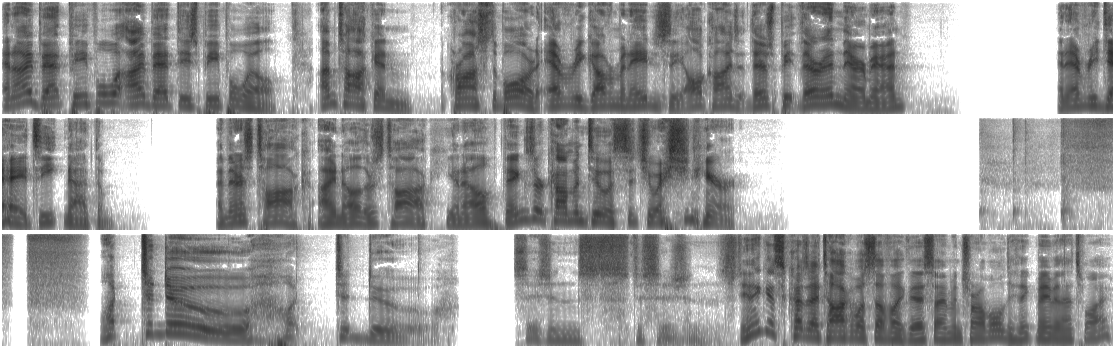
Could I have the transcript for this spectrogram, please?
And i bet people i bet these people will. I'm talking across the board, every government agency, all kinds of there's they're in there, man. And every day it's eating at them. And there's talk. I know there's talk, you know. Things are coming to a situation here. What to do? What to do? Decisions, decisions. Do you think it's because I talk about stuff like this I'm in trouble? Do you think maybe that's why?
